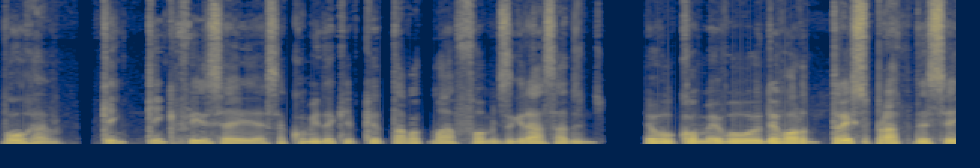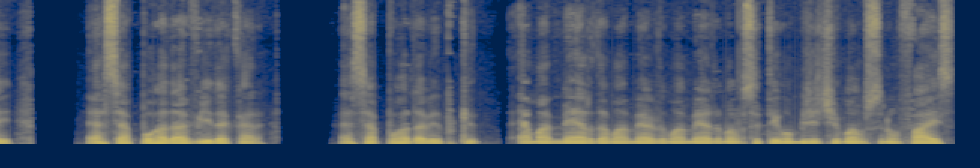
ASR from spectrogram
Porra, quem, quem que fez essa, essa comida aqui? Porque eu tava com uma fome desgraçada eu vou comer, eu vou devoro três pratos desse aí. Essa é a porra da vida, cara. Essa é a porra da vida, porque é uma merda, uma merda, uma merda, mas você tem um objetivo, mas você não faz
